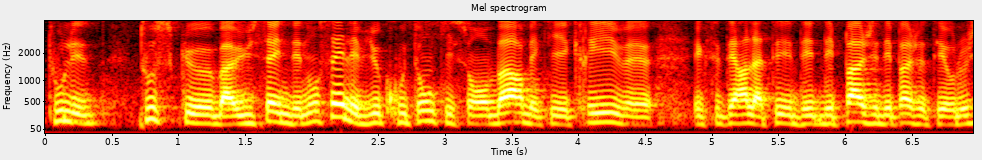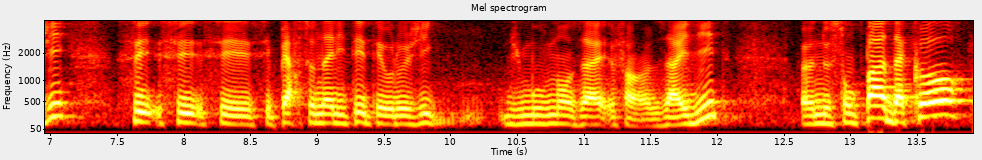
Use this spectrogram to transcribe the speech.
tout ce que bah, Hussein dénonçait, les vieux croutons qui sont en barbe et qui écrivent, etc., des, pages et des pages de théologie, ces, personnalités théologiques du mouvement enfin, zaïdite ne sont pas d'accord,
